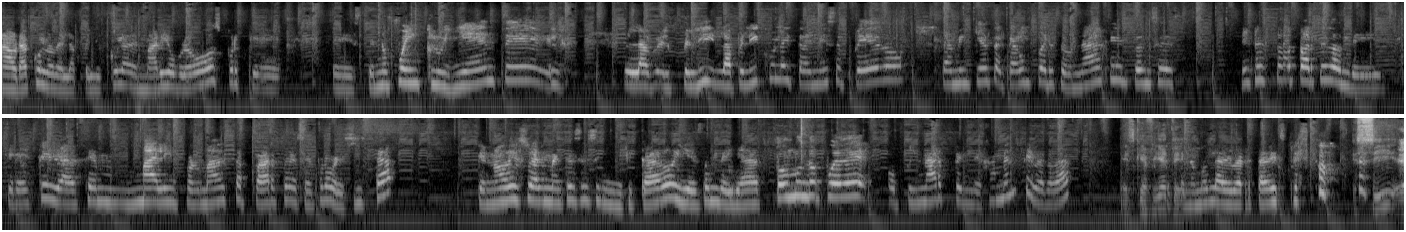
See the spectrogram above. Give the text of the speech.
ahora con lo de la película de Mario Bros, porque este, no fue incluyente la, la película y traen ese pedo. También quieren sacar un personaje, entonces es esta parte donde creo que ya se mal informado esta parte de ser progresista, que no es realmente ese significado y es donde ya todo el mundo puede opinar pendejamente, ¿verdad? Es que fíjate. tenemos la libertad de expresión. Sí, eh,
